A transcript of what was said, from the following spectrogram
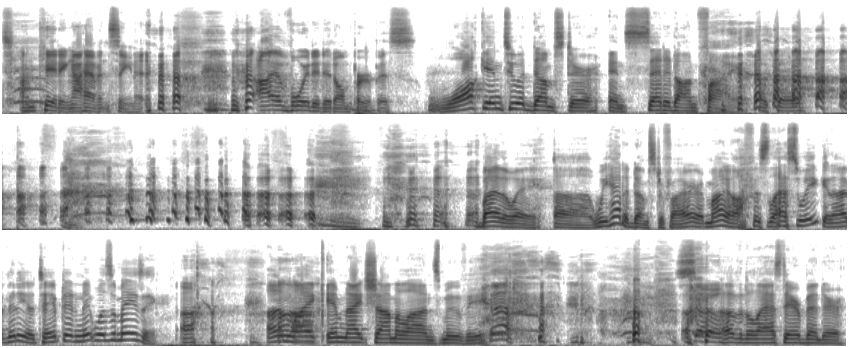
I'm kidding. I haven't seen it. I avoided it on purpose. walk into a dumpster and set it on fire. Okay. By the way, uh, we had a dumpster fire at my office last week, and I videotaped it, and it was amazing. Unlike M Night Shyamalan's movie So, of the Last Airbender,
